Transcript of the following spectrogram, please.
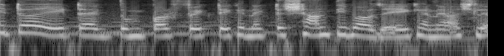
এটা এটা একদম পারফেক্ট এখানে একটা শান্তি পাওয়া যায় এখানে আসলে।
